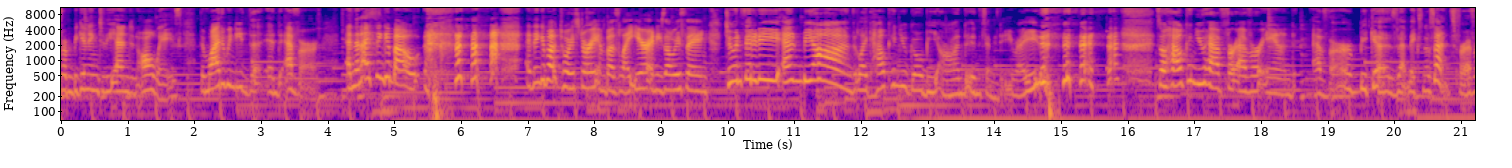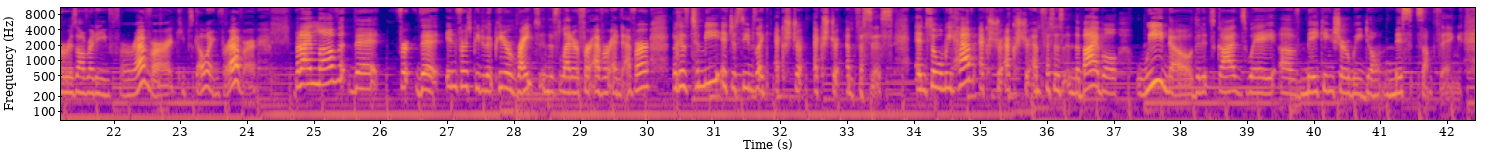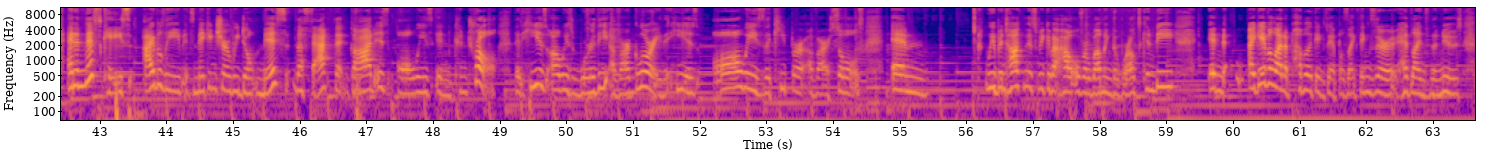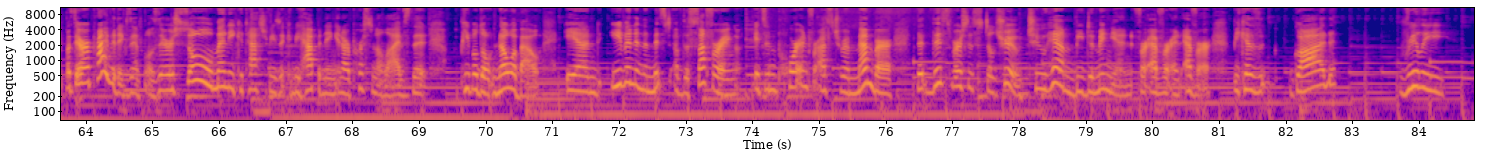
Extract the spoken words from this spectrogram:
from beginning to the end and always, then why do we need the and ever? And then I think about I think about Toy Story and Buzz Lightyear and he's always saying to infinity and beyond. Like how can you go beyond infinity, right? so how can you have forever and ever because that makes no sense. Forever is already forever. It keeps going forever. But I love that for the in first peter that peter writes in this letter forever and ever because to me it just seems like extra extra emphasis. And so when we have extra extra emphasis in the bible we know that it's god's way of making sure we don't miss something. And in this case i believe it's making sure we don't miss the fact that god is always in control that he is always worthy of our glory that he is always the keeper of our souls. And We've been talking this week about how overwhelming the world can be. And I gave a lot of public examples, like things that are headlines in the news, but there are private examples. There are so many catastrophes that can be happening in our personal lives that people don't know about. And even in the midst of the suffering, it's important for us to remember that this verse is still true. To him be dominion forever and ever, because God really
